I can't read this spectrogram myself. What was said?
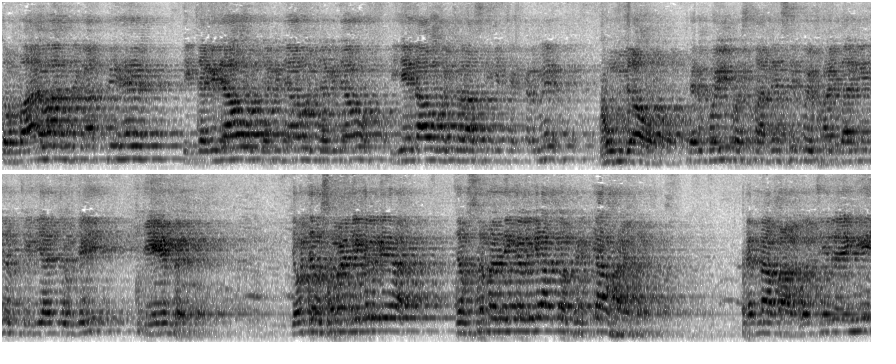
तो बार बार जगाते हैं कि जग जाओ जग जाओ जग जाओ, ये ना हो चौरासी के चक्कर में घूम जाओ। फिर कोई पछताने से कोई फ़ायदा नहीं, जब चिड़िया चुग गई, खेत क्यों? जब समय निकल गया, जब समय निकल गया तो फिर क्या फ़ायदा फिर ना भागवत जी रहेंगी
